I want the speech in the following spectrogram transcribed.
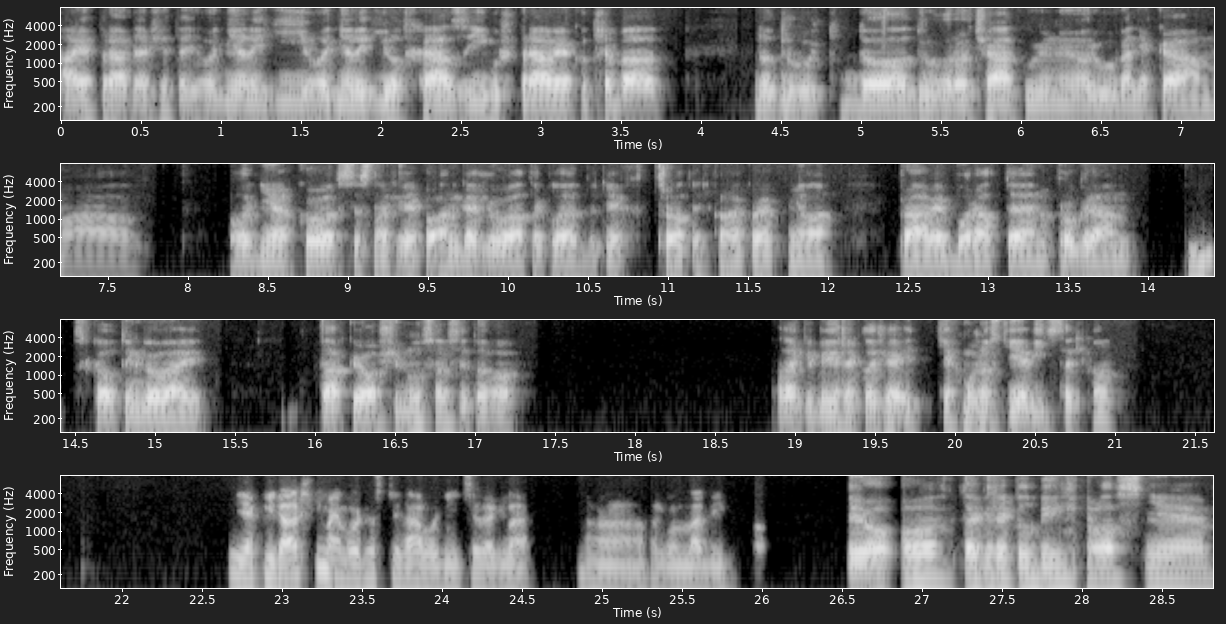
A je pravda, že teď hodně lidí, hodně lidí odchází už právě jako třeba do, druhu, do druhoročáků juniorů někam a hodně jako se snaží jako angažovat takhle do těch třeba teď, jako jak měla právě Bora ten program mm. scoutingový, tak jo, všimnul jsem si toho. A taky bych řekl, že i těch možností je víc teď. Jaký další mají možnosti závodníci takhle, takhle mladý? Jo, tak řekl bych, že vlastně,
